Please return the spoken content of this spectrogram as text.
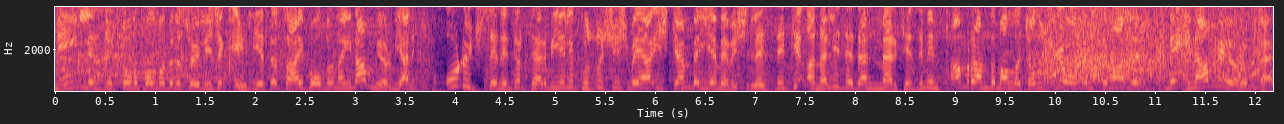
neyin lezzetli olup olmadığını söyleyecek ehliyete sahip olduğuna inanmıyorum. Yani 13 senedir terbiyeli kuzu şiş veya işkembe yememiş. Lezzeti analiz eden merkezinin tam randımanla çalışıyor olma ihtimali ne inanmıyorum ben.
